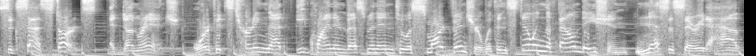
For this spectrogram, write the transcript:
success starts at Dunn Ranch. Or if it's turning that equine investment into a smart venture with instilling the foundation necessary to have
